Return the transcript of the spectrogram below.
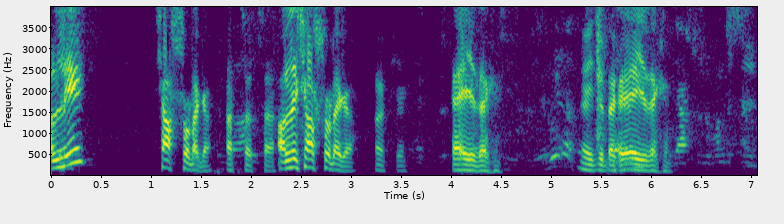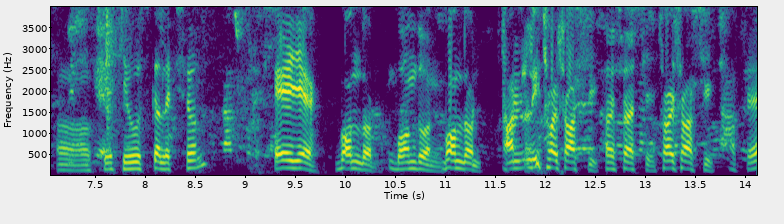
অনলি সাতশো টাকা। আচ্ছা আচ্ছা। অনলি সাতশো টাকা। ওকে এই যে দেখেন। এই যে দেখেন। এই যে দেখেন। ওকে হিউজ কালেকশন এই যে বন্ধন বন্ধন বন্ধন অনলি ছয়শো আশি। ছয়শো আশি। ছয়শো আশি। ওকে।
